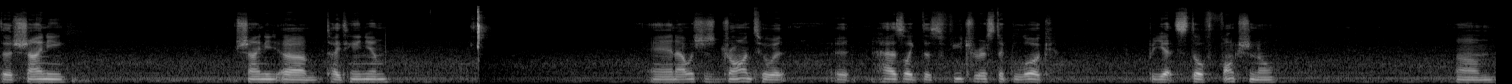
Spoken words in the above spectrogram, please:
the shiny shiny um, titanium and I was just drawn to it it has like this futuristic look but yet still functional um,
